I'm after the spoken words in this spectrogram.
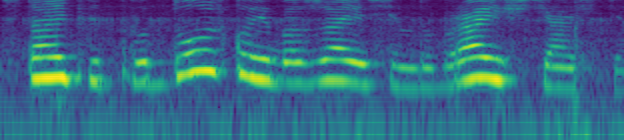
Ставить під подушку і бажає всім добра і щастя.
